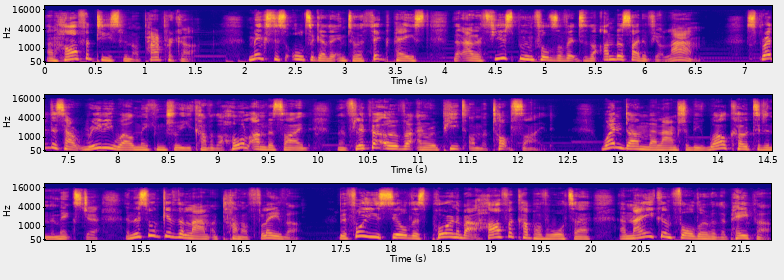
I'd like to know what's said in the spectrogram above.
and half a teaspoon of paprika. Mix this all together into a thick paste, then add a few spoonfuls of it to the underside of your lamb. Spread this out really well making sure you cover the whole underside, then flip it over and repeat on the top side. When done the lamb should be well coated in the mixture and this will give the lamb a ton of flavour. Before you seal this pour in about half a cup of water and now you can fold over the paper.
